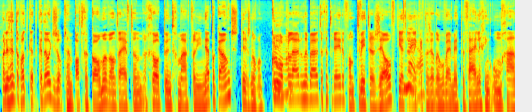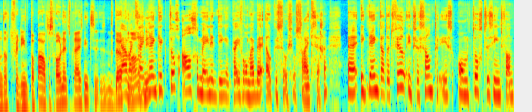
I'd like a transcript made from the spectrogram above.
Maar er zijn toch wat cadeautjes op zijn pad gekomen, want hij heeft een groot punt gemaakt van die nep-accounts. Er is nog een klokkenluider mm. naar buiten getreden van Twitter zelf, die uiteindelijk ja, heeft gezegd hoe wij met beveiliging omgaan, dat verdient bepaald de schoonheidsprijs niet. De ja, maar het zijn denk ik toch algemene dingen, kan je volgens mij bij elke social site zeggen. Uh, ik denk dat het veel interessanter is om toch te zien van...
